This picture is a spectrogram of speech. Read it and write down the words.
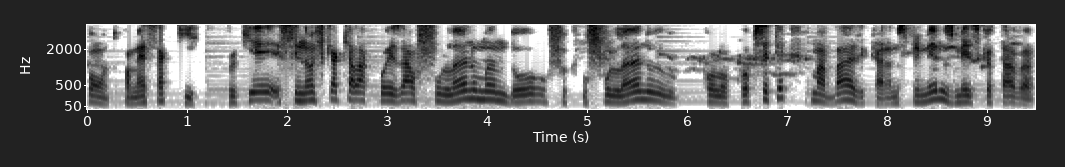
ponto, começa aqui. Porque senão fica aquela coisa, ah, o fulano mandou, o fulano colocou. Pra você ter uma base, cara, nos primeiros meses que eu tava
